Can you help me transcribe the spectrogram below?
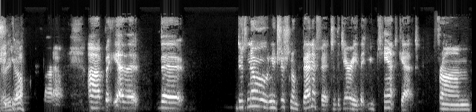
There you go. Flat out. Uh, but yeah, the the there's no nutritional benefit to the dairy that you can't get from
